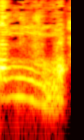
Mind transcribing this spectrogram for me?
da menina.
